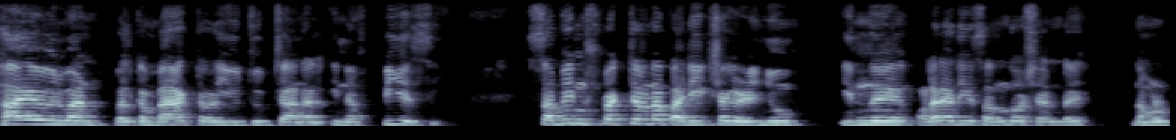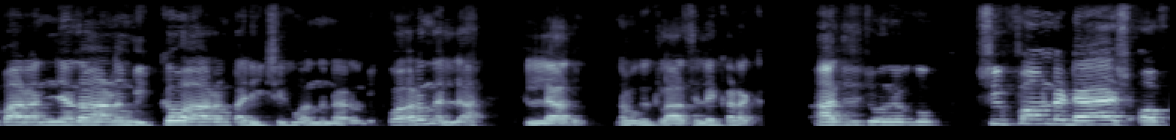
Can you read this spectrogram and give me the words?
Hi everyone welcome back to our YouTube channel in F P S C sub ഇൻസ്പെക്ടറുടെ പരീക്ഷ കഴിഞ്ഞു. ഇന്ന് വളരെയധികം സന്തോഷമുണ്ട്. നമ്മൾ പറഞ്ഞതാണ് മിക്കവാറും പരീക്ഷയ്ക്ക് വന്നിട്ടുണ്ടായിരുന്നു മിക്കവാറും എന്നല്ല എല്ലാതും. നമുക്ക് ക്ലാസ്സിലേക്ക് കടക്കാം. ആദ്യത്തെ ചോദ്യം നോക്കൂ. She found a dash of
